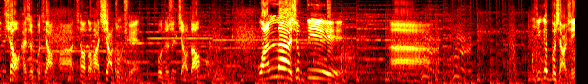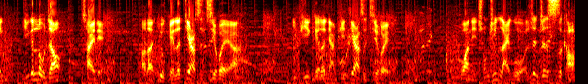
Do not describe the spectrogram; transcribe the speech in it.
跳还是不跳啊？跳的话下重拳或者是脚刀。完了，兄弟啊！一个不小心，一个漏招，差一点。好的，又给了第二次机会啊！一批给了两批第二次机会，望你重新来过，认真思考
